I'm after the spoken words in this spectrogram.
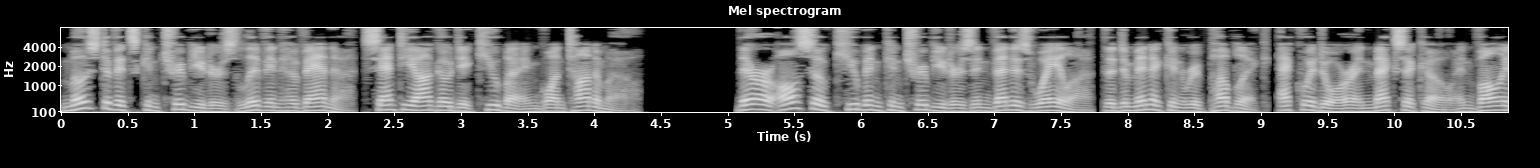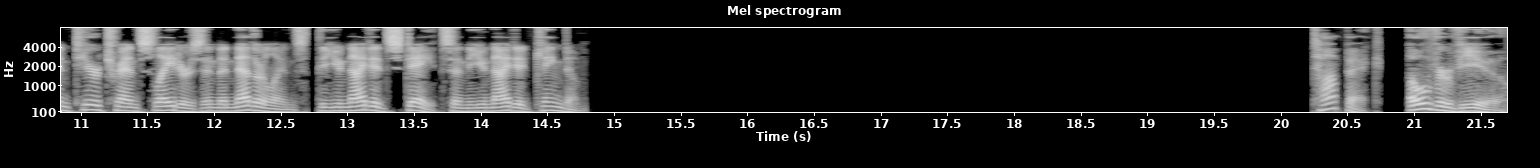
Most of its contributors live in Havana, Santiago de Cuba and Guantánamo. There are also Cuban contributors in Venezuela, the Dominican Republic, Ecuador and Mexico and volunteer translators in the Netherlands, the United States and the United Kingdom. Overview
